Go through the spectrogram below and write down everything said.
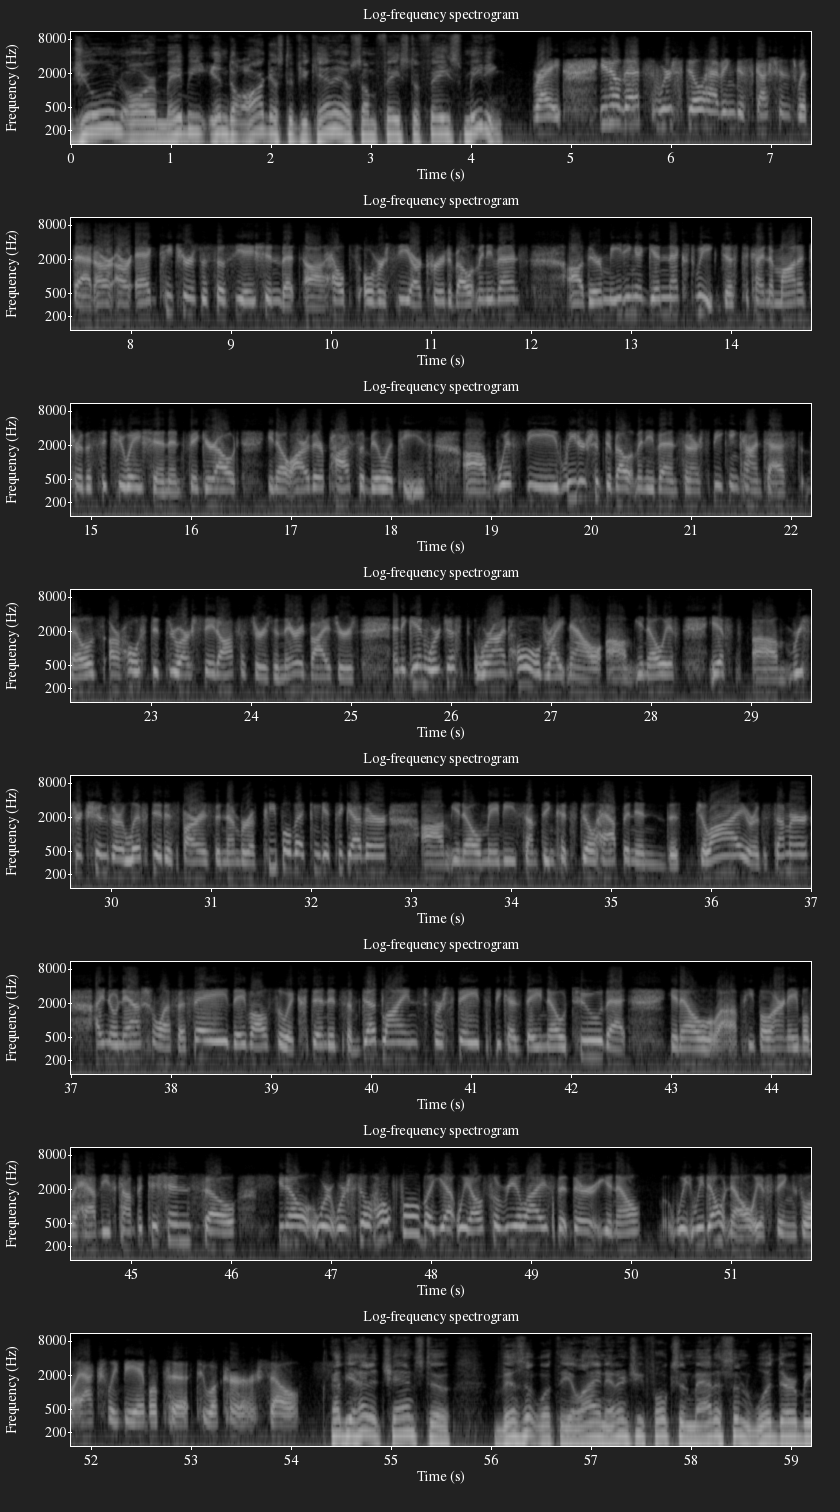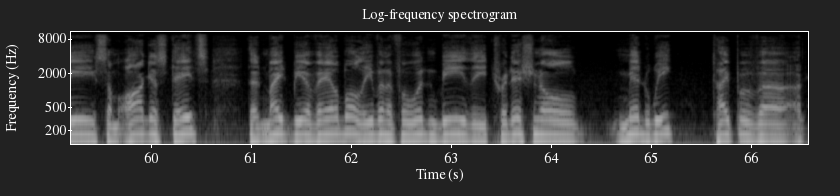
June or maybe into August if you can have some face to face meeting. Right. You know, that's we're still having discussions with that. Our, our Ag Teachers Association that uh, helps oversee our career development events, uh, they're meeting again next week just to kind of monitor the situation and figure out, you know, are there possibilities uh, with the leadership development events and our speaking contest. Those are hosted through our state officers and their advisors. And again, we're just we're on hold right now. Um, you know, if if um, restrictions are lifted as far as the number of people that can get together, um, you know, maybe something could still happen in the July or the summer. I know National FFA, they've also extended some deadlines for states because they know too that, you know, uh, people aren't able to have these competitions. So, you know, we're we're still hopeful, but yet we also realize that there, you know, we we don't know if things will actually be able to to occur. So, have you had a chance to visit with the Alliant Energy folks in Madison? Would there be some August dates that might be available, even if it wouldn't be the traditional midweek type of uh,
